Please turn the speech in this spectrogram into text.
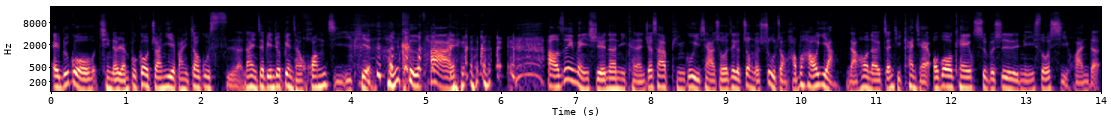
哎，如果请的人不够专业，把你照顾死了，那你这边就变成荒极一片，很可怕哎。好，所以美学呢，你可能就是要评估一下，说这个种的树种好不好养，然后呢，整体看起来 O 不 OK，是不是你所喜欢的？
